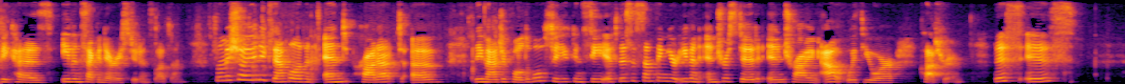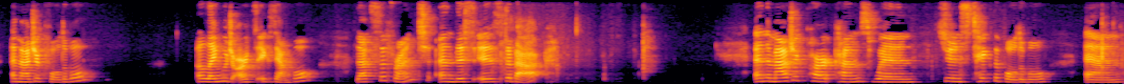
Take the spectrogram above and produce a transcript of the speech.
because even secondary students love them. So let me show you an example of an end product of the Magic Foldable so you can see if this is something you're even interested in trying out with your classroom. This is a Magic Foldable, a language arts example. That's the front and this is the back. And the magic part comes when students take the foldable and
